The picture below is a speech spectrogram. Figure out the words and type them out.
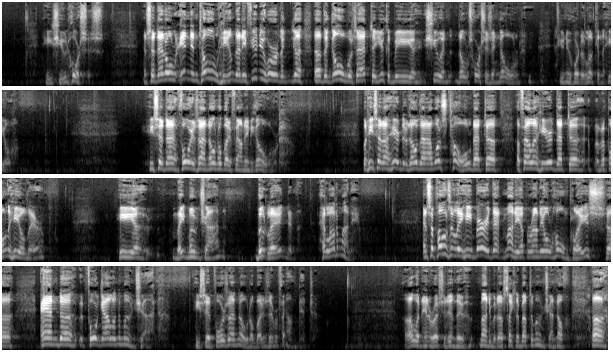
He shoed horses. And said that old Indian told him that if you knew where the, uh, the gold was at, uh, you could be uh, shoeing those horses in gold if you knew where to look in the hill. He said, far as I know, nobody found any gold. But he said, I heard, though, that I was told that uh, a fellow here that uh, up on the hill there, he uh, made moonshine, bootlegged, and had a lot of money. And supposedly he buried that money up around the old home place uh, and uh, four gallon of moonshine. He said, far as I know, nobody's ever found it. I wasn't interested in the money, but I was thinking about the moonshine. No. Uh,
